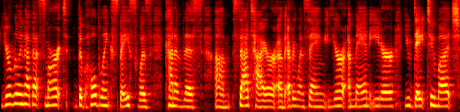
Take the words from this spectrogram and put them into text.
you're really not that smart. The whole blank space was kind of this um, satire of everyone saying, you're a man eater, you date too much,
